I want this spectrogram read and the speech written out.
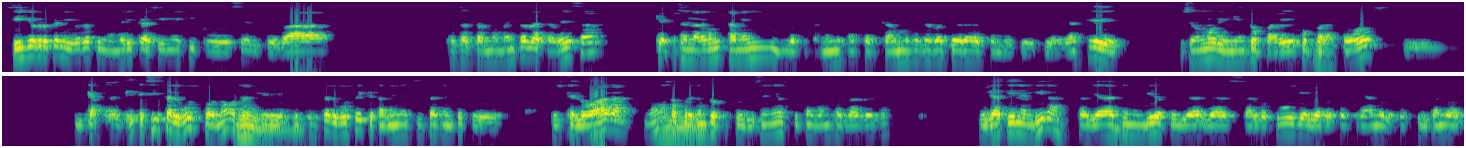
Sí, yo creo que a nivel Latinoamérica, sí, México es el que va, pues hasta el momento a la cabeza, que pues en algún, también, lo que también acercamos hace rato era como que la verdad es que sea un movimiento parejo para todos y, que, exista el gusto, ¿no? O sea, que, mm. exista el gusto y que también exista gente que, pues que lo haga, ¿no? O sea, por mm. ejemplo, pues, tus diseños, que vamos a hablar de eso, pues ya tienen vida, o sea, ya tienen vida, pues ya, ya es algo tuyo, ya lo estás creando, lo estás pintando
